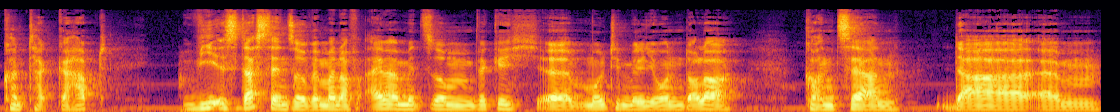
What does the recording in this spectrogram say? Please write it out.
Kontakt gehabt. Wie ist das denn so, wenn man auf einmal mit so einem wirklich äh, Multimillionen-Dollar-Konzern da ähm,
